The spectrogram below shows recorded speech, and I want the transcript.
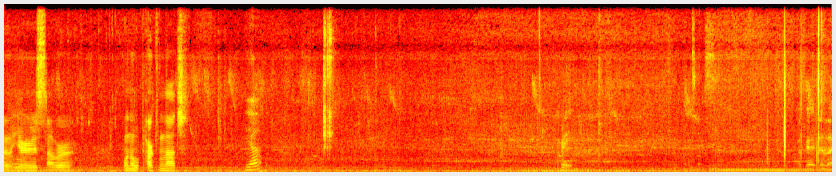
So here is our one of our parking lots. Yeah. Great. Ok, được rồi.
